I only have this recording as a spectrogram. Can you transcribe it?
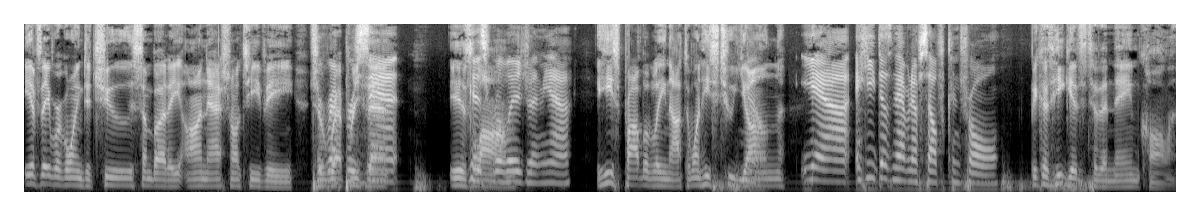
if they were going to choose somebody on national TV to, represent, his Islam, religion. Yeah. he's probably not the one. He's too young Yeah, he doesn't have enough self control. Because he gets to the name calling.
